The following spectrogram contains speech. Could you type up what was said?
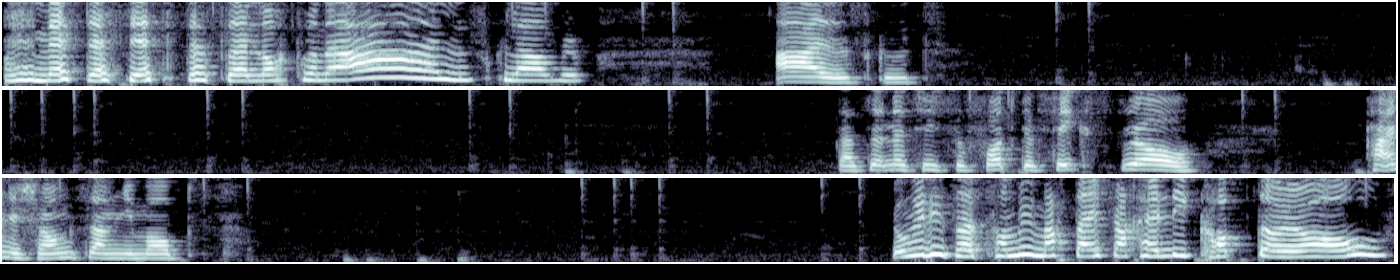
Er merkt das jetzt, dass da ein Loch drin ist. Ah, alles klar. Alles gut. Das wird natürlich sofort gefixt, Bro. Keine Chance haben die Mobs. Junge, dieser Zombie macht einfach Helikopter. Hör auf.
